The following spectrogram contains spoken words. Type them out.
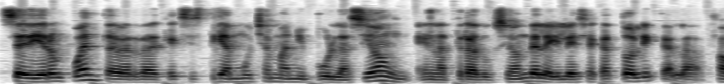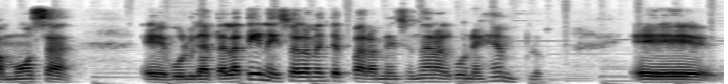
se dieron cuenta, ¿verdad?, que existía mucha manipulación en la traducción de la Iglesia Católica, la famosa eh, Vulgata Latina, y solamente para mencionar algún ejemplo. Eh,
